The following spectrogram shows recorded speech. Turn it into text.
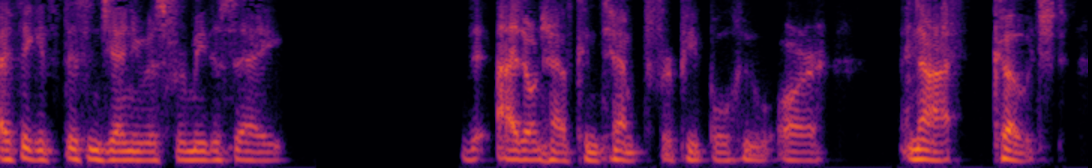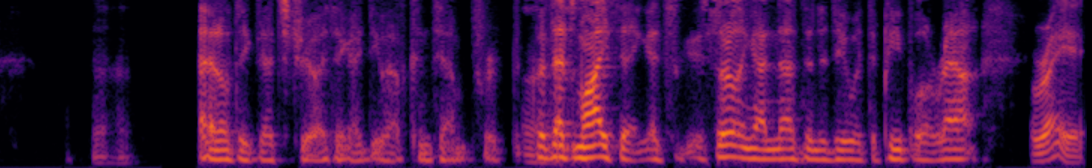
I think it's disingenuous for me to say that I don't have contempt for people who are not coached. Uh-huh. I don't think that's true. I think I do have contempt for, Uh-huh. but that's my thing. It's, it's certainly got nothing to do with the people around. right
